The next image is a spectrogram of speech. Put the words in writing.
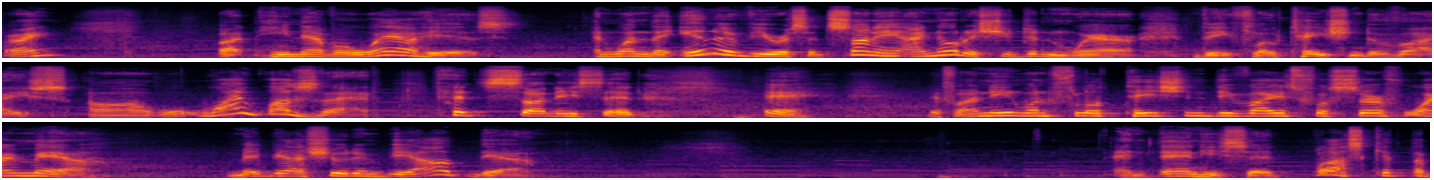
right? But he never wear his. And when the interviewer said, Sunny, I noticed you didn't wear the flotation device. Uh, why was that? And Sunny said, hey, if I need one flotation device for Surf Waimea, maybe I shouldn't be out there. And then he said, plus get the,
